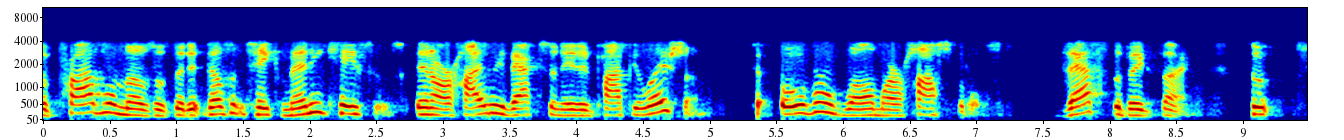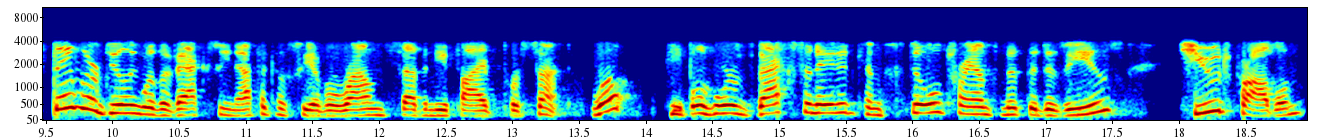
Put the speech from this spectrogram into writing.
the problem is, is that it doesn't take many cases in our highly vaccinated population to overwhelm our hospitals. That's the big thing. So, say we're dealing with a vaccine efficacy of around 75%. Well, people who are vaccinated can still transmit the disease. Huge problem.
